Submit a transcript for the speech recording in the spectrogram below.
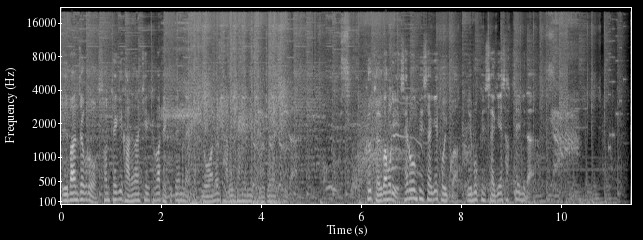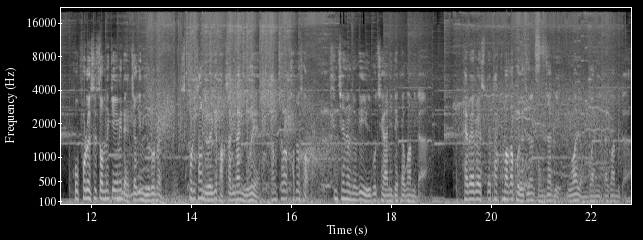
일반적으로 선택이 가능한 캐릭터가 됐기 때문에 류와는 다른 성능을 보여줘야 했습니다. 그 결과물이 새로운 필살기의 도입과 일부 필살기의 삭제입니다. 호포를 쓸 수 없는 게임의 내적인 이유로는 스토리상 류에게 박살이 난 이후에 상처가 커져서 신체 능력이 일부 제한이 됐다고 합니다. 패배를 했을 때 타쿠마가 보여주는 동작이 이와 연관이 있다고 합니다.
